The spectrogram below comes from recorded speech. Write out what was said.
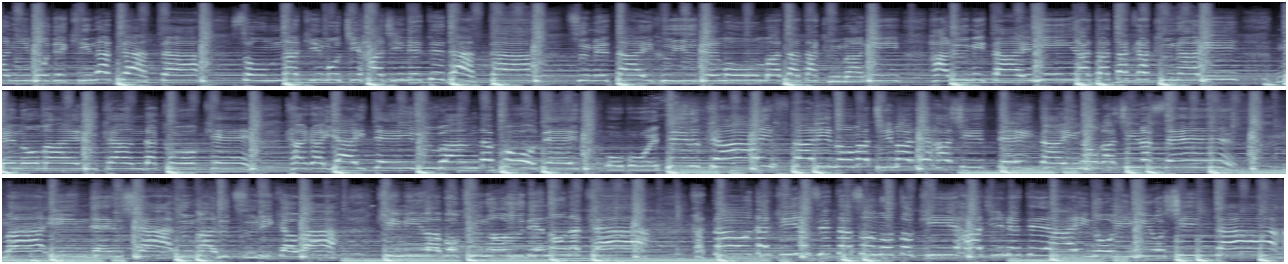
何もできなかった。そんな気持ち初めてだった。冷たい冬でも瞬く間に春みたいに暖かくなり目の前浮かんだ光景輝いているワンダフォーデイ覚えてるかい？二人の街まで走っていた井の頭線。満員電車埋まるつり革君君は僕の腕の中。肩を抱き寄せたその時初めて愛の意味を知った。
